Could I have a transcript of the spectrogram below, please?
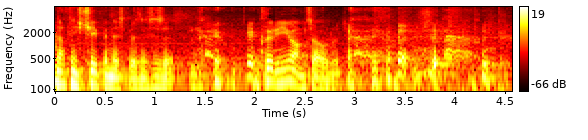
Nothing's cheap in this business, is it? No. Including you, I'm told.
